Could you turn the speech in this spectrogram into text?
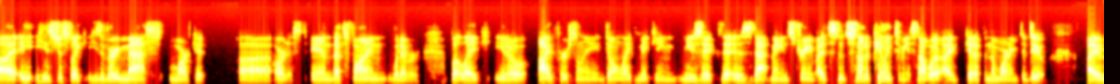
Uh, he, he's just like he's a very mass market uh, artist, and that's fine, whatever. But like you know, I personally don't like making music that is that mainstream. It's it's not appealing to me. It's not what I get up in the morning to do. I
